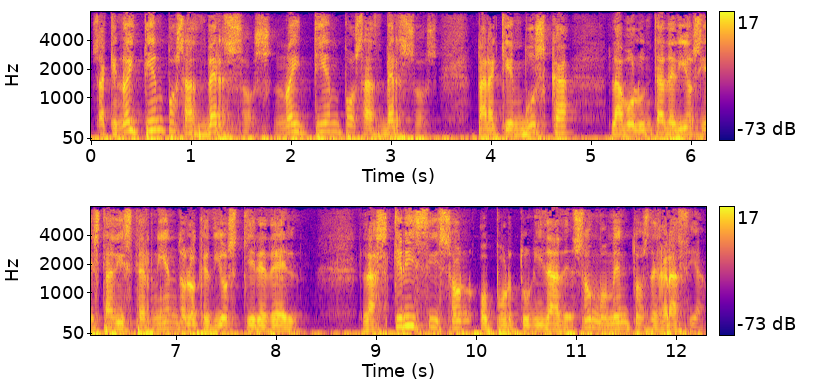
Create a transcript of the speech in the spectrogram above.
O sea, que no hay tiempos adversos, no hay tiempos adversos para quien busca la voluntad de Dios y está discerniendo lo que Dios quiere de él. Las crisis son oportunidades, son momentos de gracia.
